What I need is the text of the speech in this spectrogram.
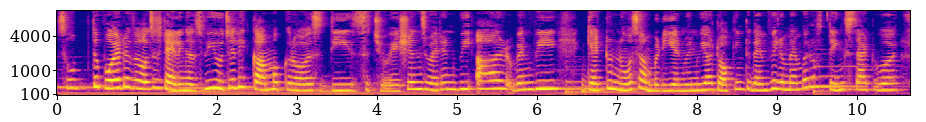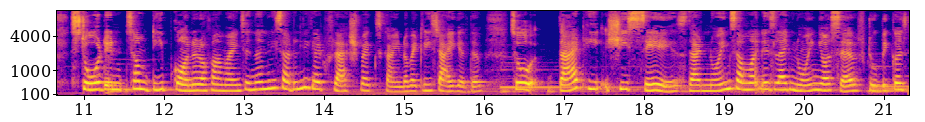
So the poet is also telling us we usually come across these situations wherein we are when we get to know somebody and when we are talking to them we remember of things that were stored in some deep corner of our minds and then we suddenly get flashbacks kind of at least I get them. So that he she says that knowing someone is like knowing yourself too because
